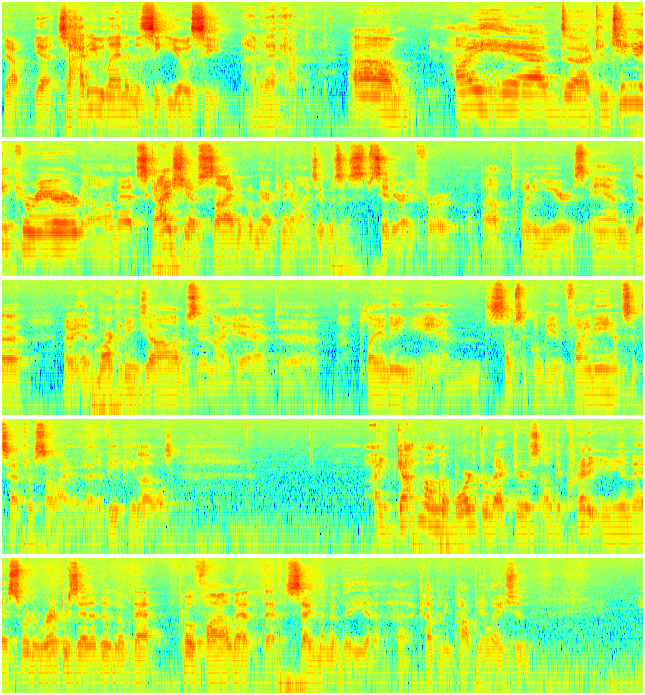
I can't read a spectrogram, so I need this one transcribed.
Yeah. Yeah. So how do you land in the CEO seat? How did that happen? Um, I had a continuing career on that Sky Chefs side of American Airlines. It was a subsidiary for about 20 years. And uh, I had marketing jobs and I had uh, planning and subsequently in finance, et cetera. So I at the VP levels. I'd gotten on the board of directors of the credit union as sort of representative of that profile, that, that segment of the uh, uh, company population.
